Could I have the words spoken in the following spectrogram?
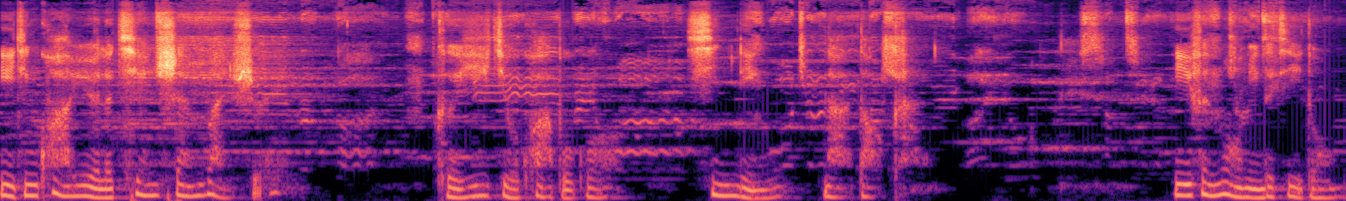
已经跨越了千山万水，可依旧跨不过心灵那道坎。一份莫名的悸动，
